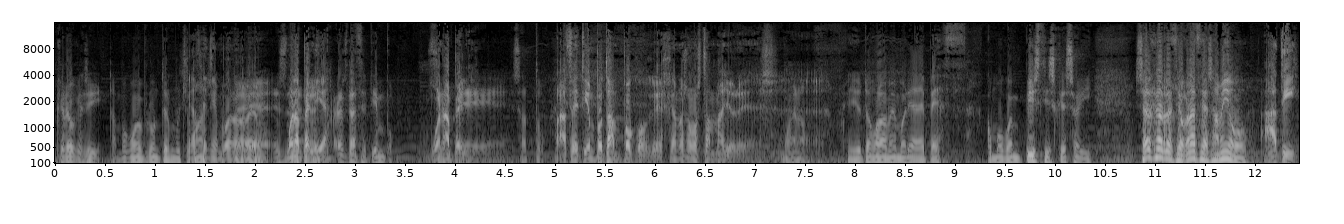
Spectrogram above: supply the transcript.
Creo que sí. Tampoco me preguntes mucho más. tiempo no Buena peli, ¿eh? Es de hace tiempo. Buena peli. Exacto. Hace tiempo tampoco, que es que no somos tan mayores. Bueno, que yo tengo la memoria de pez, como buen piscis que soy. Sergio Recio, gracias, amigo. A ti.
